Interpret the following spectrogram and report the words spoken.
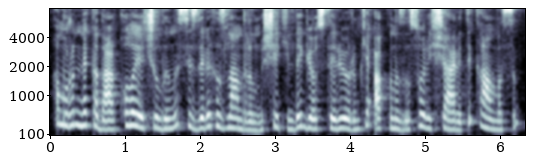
Hamurun ne kadar kolay açıldığını sizlere hızlandırılmış şekilde gösteriyorum ki aklınızda soru işareti kalmasın.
